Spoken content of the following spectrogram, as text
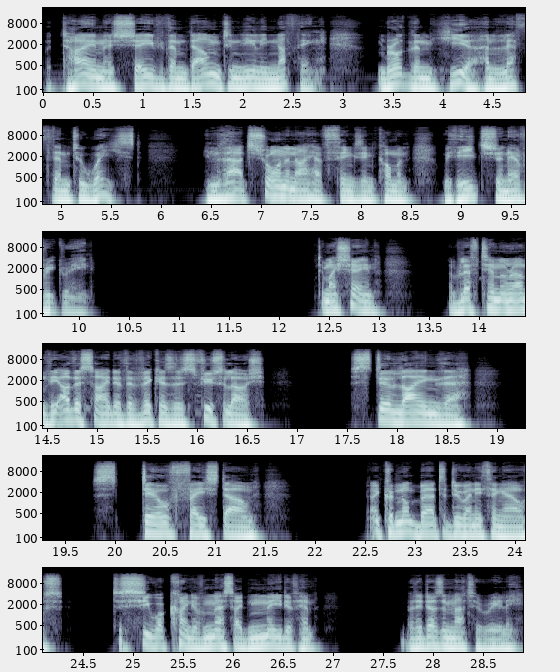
But time has shaved them down to nearly nothing, brought them here and left them to waste. In that, Sean and I have things in common with each and every grain. To my shame, I've left him around the other side of the Vickers's fuselage, still lying there, still face down, I could not bear to do anything else, to see what kind of mess I'd made of him. But it doesn't matter, really.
